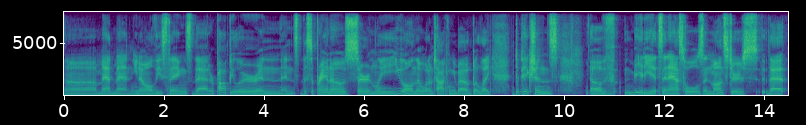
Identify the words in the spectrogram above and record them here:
uh, Mad Men, you know, all these things that are popular, and and The Sopranos certainly. You all know what I'm talking about, but like depictions of idiots and assholes and monsters that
